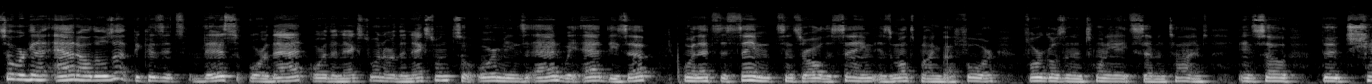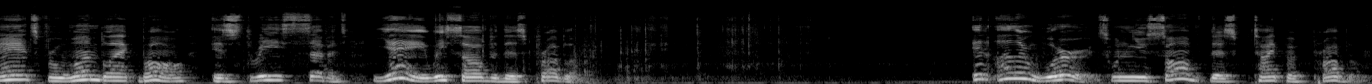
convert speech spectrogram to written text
So we're going to add all those up because it's this or that or the next one or the next one. So or means add. We add these up or that's the same, since they're all the same, is multiplying by 4. 4 goes into 28 seven times. And so the chance for one black ball is 3 sevenths. Yay, we solved this problem. In other words, when you solve this type of problem,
